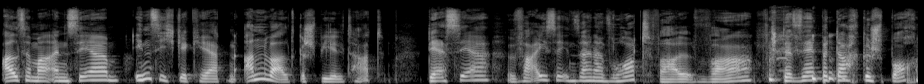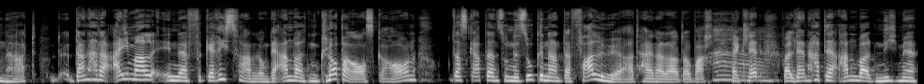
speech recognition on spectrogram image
als er mal einen sehr in sich gekehrten Anwalt gespielt hat der sehr weise in seiner Wortwahl war, der sehr bedacht gesprochen hat. Dann hat er einmal in der Gerichtsverhandlung der Anwalt einen Klopper rausgehauen. Das gab dann so eine sogenannte Fallhöhe, hat Heiner Lauterbach ah. erklärt, weil dann hat der Anwalt nicht mehr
